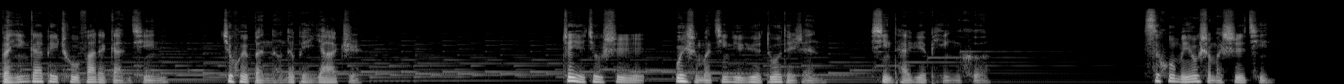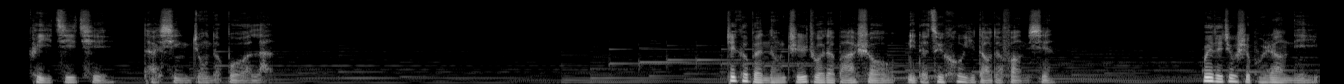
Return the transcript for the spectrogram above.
本应该被触发的感情。就会本能的被压制，这也就是为什么经历越多的人，心态越平和。似乎没有什么事情，可以激起他心中的波澜。这个本能执着的把守你的最后一道的防线，为的就是不让你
